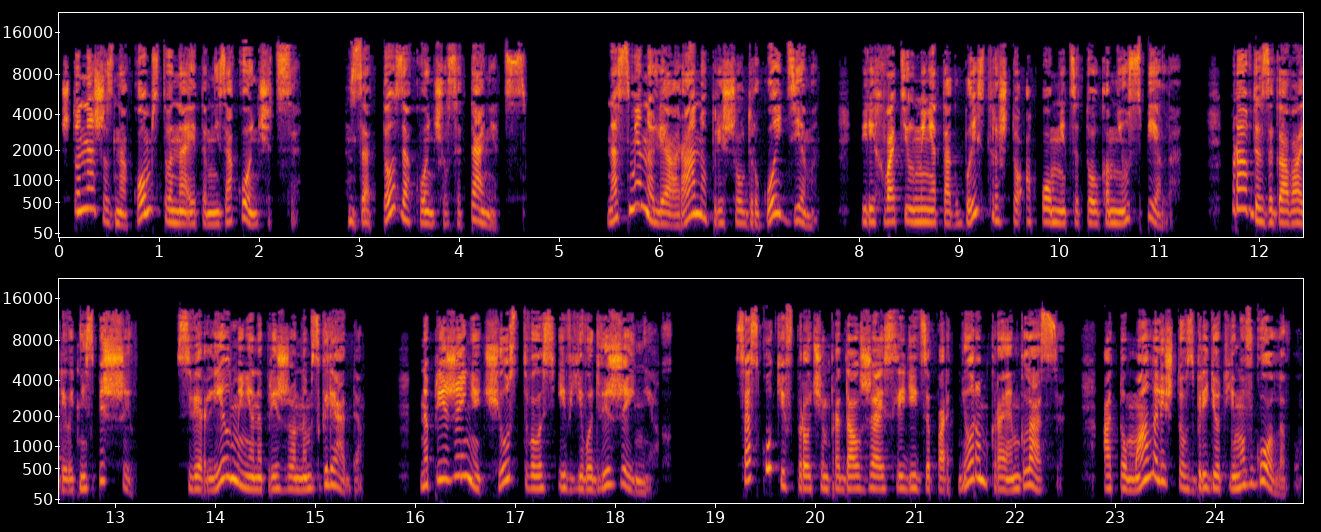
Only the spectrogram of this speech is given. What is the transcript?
что наше знакомство на этом не закончится. Зато закончился танец. На смену Леорану пришел другой демон. Перехватил меня так быстро, что опомниться толком не успела. Правда, заговаривать не спешил. Сверлил меня напряженным взглядом. Напряжение чувствовалось и в его движениях. Со скуки, впрочем, продолжая следить за партнером краем глаза, а то мало ли что взбредет ему в голову,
